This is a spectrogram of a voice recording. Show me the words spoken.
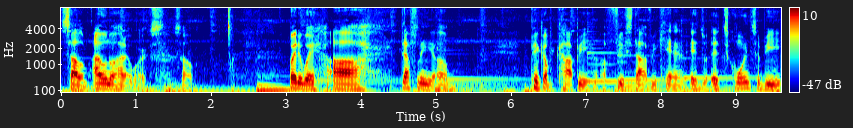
sell them. I don't know how that works. So, but anyway, uh, definitely um, pick up a copy of Freestyle if you can. It, it's going to be,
